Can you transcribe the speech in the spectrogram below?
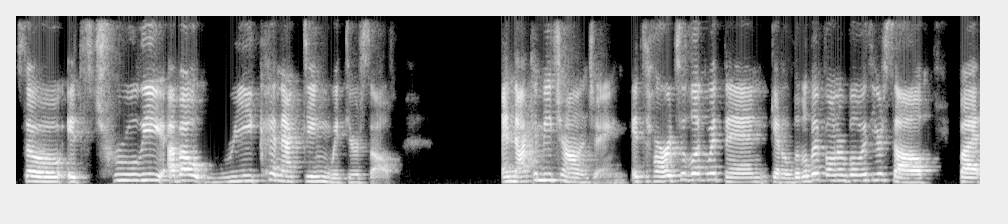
So it's truly about reconnecting with yourself. And that can be challenging. It's hard to look within, get a little bit vulnerable with yourself, but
